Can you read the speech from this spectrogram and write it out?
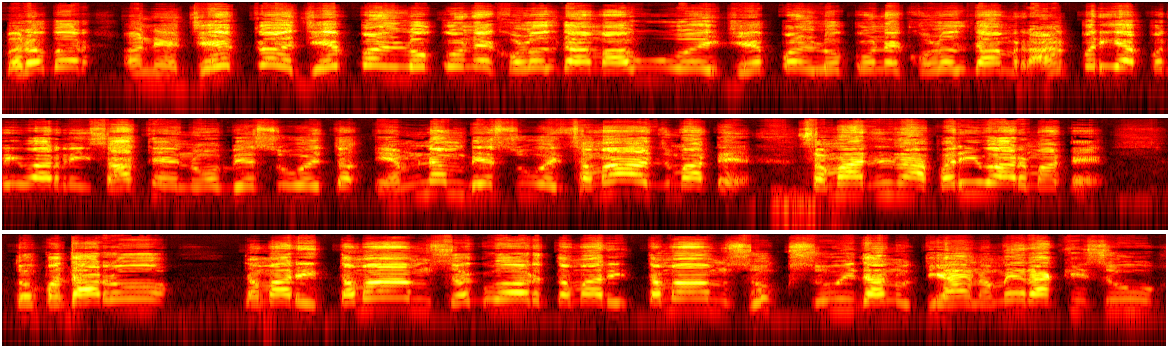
બરાબર? અને જે જે પણ લોકોને ખોડલધામ આવવું હોય, જે પણ લોકોને ખોડલધામ રાણપરિયા પરિવારની સાથે ન બેસવું હોય, તો એમનેમ બેસવું હોય સમાજ માટે, સમાજના પરિવાર માટે. તો પધારો. તમારી તમામ સગવડ, તમારી તમામ સુખ સુવિધાનું ધ્યાન અમે રાખીશું.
